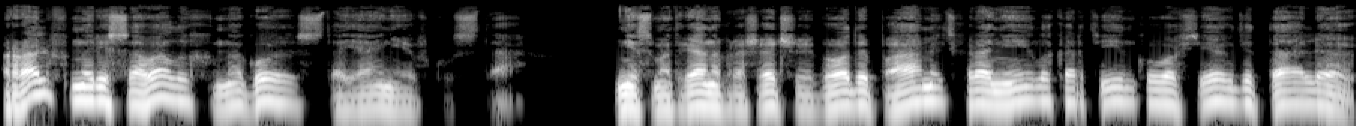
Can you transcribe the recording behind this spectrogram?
Ральф нарисовал их ногое стояние в кустах. Несмотря на прошедшие годы, память хранила картинку во всех деталях.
